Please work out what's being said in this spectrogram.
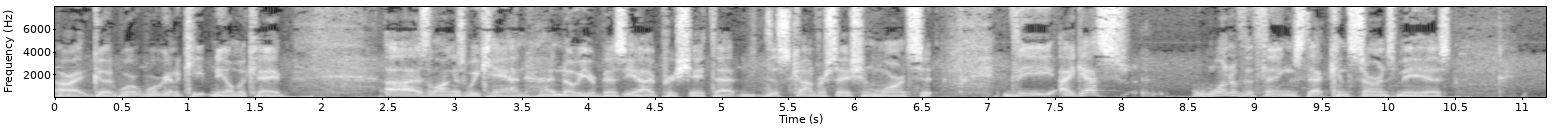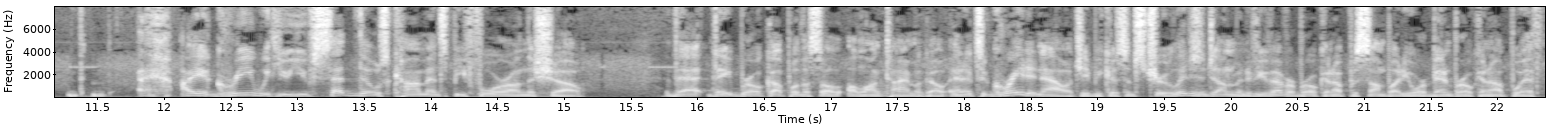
All right, good. We're, we're going to keep Neil McCabe uh, as long as we can. I know you're busy. I appreciate that. This conversation warrants it. The I guess one of the things that concerns me is I agree with you. You've said those comments before on the show that they broke up with us a, a long time ago, and it's a great analogy because it's true, ladies and gentlemen. If you've ever broken up with somebody or been broken up with.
